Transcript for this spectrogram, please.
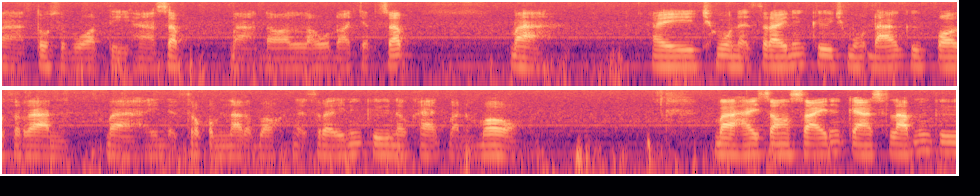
បាទទសវត្សរ៍ទី50បាទដល់រហូតដល់70បាទហើយឈ្មោះអ្នកស្រីនេះគឺឈ្មោះដើមគឺប៉ុលសារ៉ាន់បាទហើយអ្នកស្រុកកំណើតរបស់អ្នកស្រីនេះគឺនៅខេត្តបាត់ដំបងបាទហើយសង្ស័យនឹងការស្លាប់នឹងគឺ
